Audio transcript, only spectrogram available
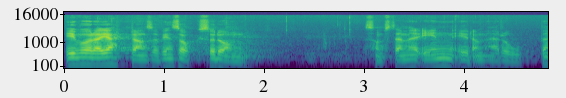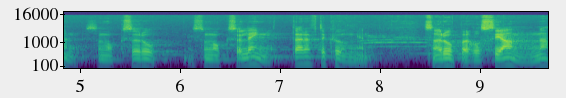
i våra hjärtan så finns också de som stämmer in i de här ropen, som också, rop, som också längtar efter kungen, som ropar Hosianna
